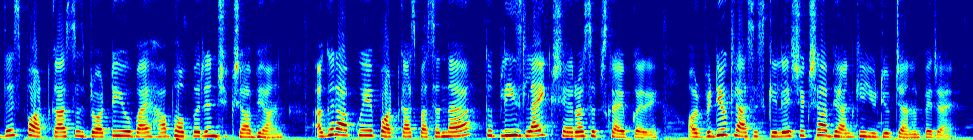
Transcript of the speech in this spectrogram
This podcast is brought you by Hubhopper शिक्षा अभियान अगर आपको ये पॉडकास्ट पसंद आया तो प्लीज़ लाइक शेयर और सब्सक्राइब करें और वीडियो क्लासेस के लिए शिक्षा अभियान के यूट्यूब चैनल पर जाएँ।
